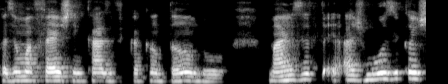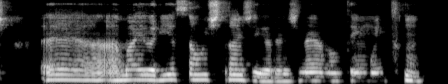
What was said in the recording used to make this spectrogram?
fazer uma festa em casa e ficar cantando. Mas é, as músicas, é, a maioria são estrangeiras, né? Não tem muito,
